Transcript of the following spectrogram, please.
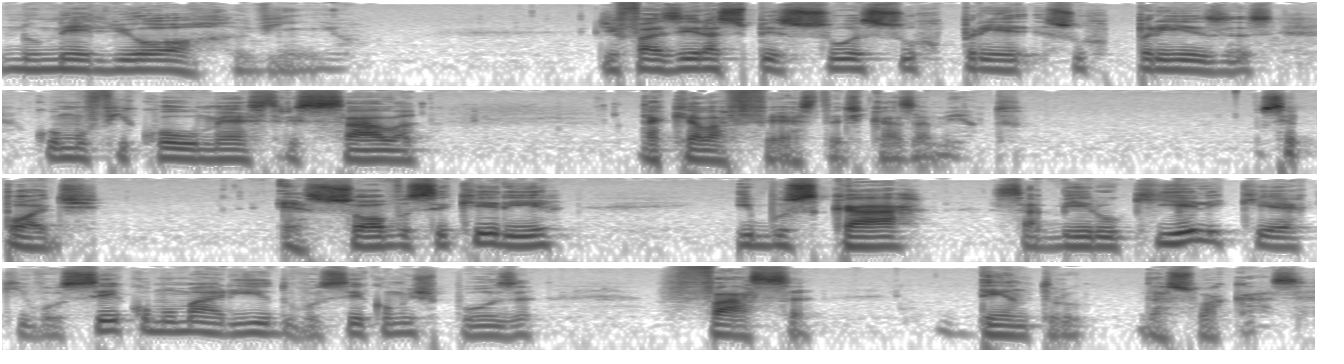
no melhor vinho. De fazer as pessoas surpre surpresas, como ficou o mestre Sala daquela festa de casamento. Você pode. É só você querer e buscar saber o que ele quer que você, como marido, você, como esposa, faça dentro da sua casa.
